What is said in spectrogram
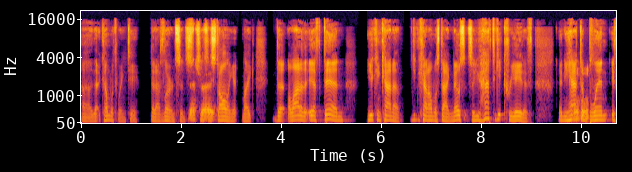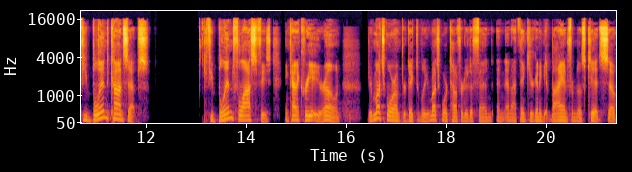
uh, that come with wing T that I've learned since, since right. installing it. Like the a lot of the if then you can kind of you can kind of almost diagnose it. So you have to get creative, and you have mm-hmm. to blend. If you blend concepts, if you blend philosophies and kind of create your own, you're much more unpredictable. You're much more tougher to defend, and and I think you're going to get buy-in from those kids. So,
